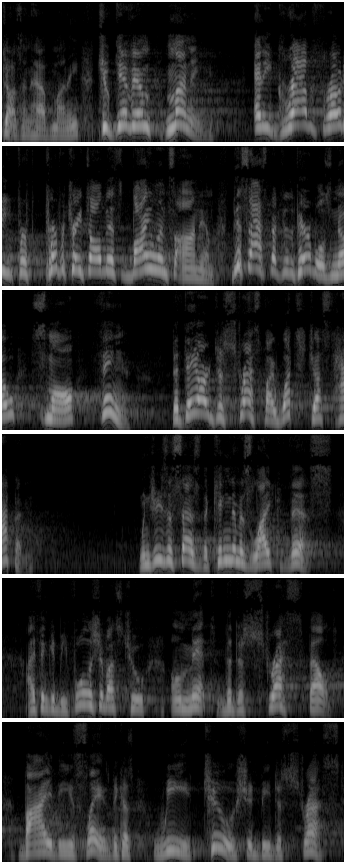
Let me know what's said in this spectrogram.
doesn't have money to give him money. And he grabs throat, he per- perpetrates all this violence on him. This aspect of the parable is no small thing. That they are distressed by what's just happened. When Jesus says the kingdom is like this, I think it'd be foolish of us to omit the distress felt by these slaves because we too should be distressed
